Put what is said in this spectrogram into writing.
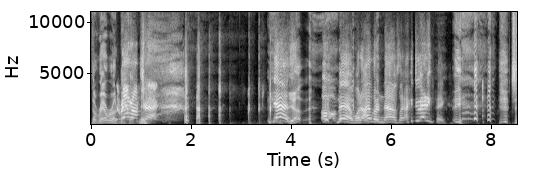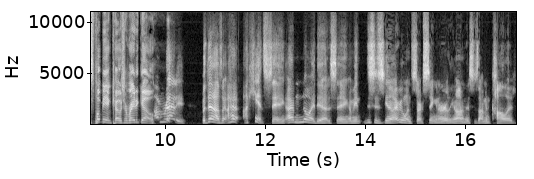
The railroad. the method. railroad track. yes. Yep. Oh man, when I learned that, I was like, I could do anything. Just put me in, coach. I'm ready to go. I'm ready. But then I was like, I, I can't sing. I have no idea how to sing. I mean, this is, you know, everyone starts singing early on. This is, I'm in college.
